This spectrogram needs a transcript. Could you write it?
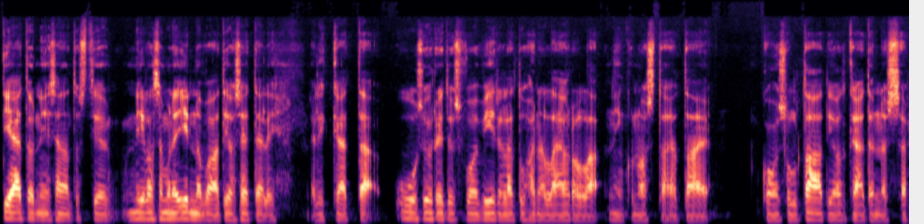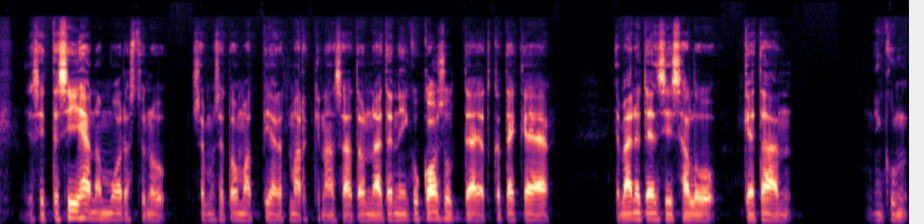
tieto niin sanotusti, niillä on semmoinen innovaatioseteli. Eli että uusi yritys voi viidellä tuhannella eurolla niin kuin nostaa jotain konsultaatiot käytännössä. Ja sitten siihen on muodostunut semmoiset omat pienet markkinansa, että on näitä niin kuin konsultteja, jotka tekee, ja mä nyt en siis halua ketään niin kuin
